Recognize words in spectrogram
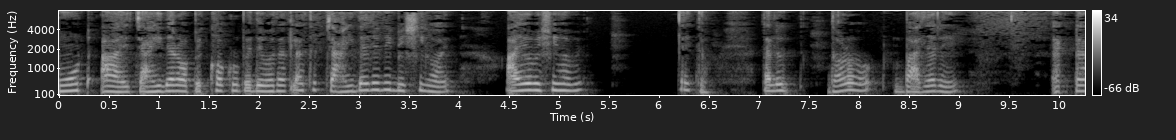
মোট আয় চাহিদার অপেক্ষক রূপে দেওয়া থাকলে, অর্থাৎ চাহিদা যদি বেশি হয়, আয়ও বেশি হবে। তাই তো? তাহলে ধরো বাজারে একটা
